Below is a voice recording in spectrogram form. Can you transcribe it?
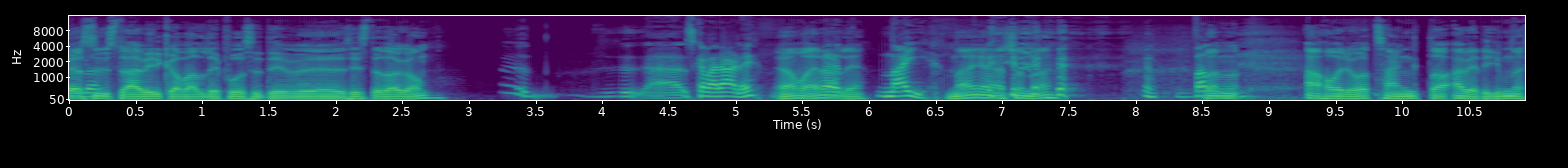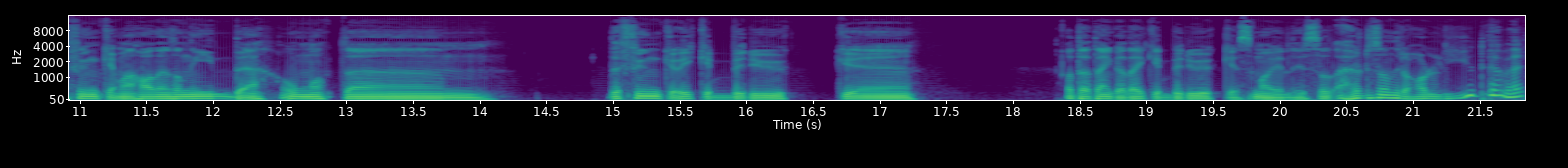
Jeg syns jeg virka veldig positiv de siste dagene. Jeg Skal være ærlig? Ja, vær ærlig. Nei. Nei, jeg skjønner. Men jeg har jo tenkt da, Jeg vet ikke om det funker, men jeg hadde en sånn idé om at uh, det funker å ikke bruke At jeg tenker at jeg ikke bruker smileys. Jeg hørte sånn rar lyd over.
